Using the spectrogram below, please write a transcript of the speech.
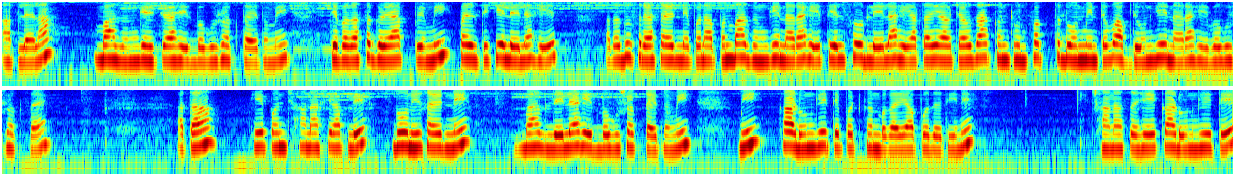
आपल्याला भाजून घ्यायचे आहेत. बघू शकताय तुम्ही. ते बघा सगळे आपे मी पलटी केलेले आहेत. आता दुसऱ्या साईडने पण आपण भाजून घेणार आहे. तेल सोडलेलं आहे. आता याच्यावर झाकण ठेवून फक्त दोन मिनटं वाफ देऊन घेणार आहे. बघू शकताय. आता हे पण छान असे आपले दोन्ही साईडने भाजलेले आहेत. बघू शकताय तुम्ही. मी काढून घेते पटकन बघा या पद्धतीने. छान असं हे काढून घेते.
